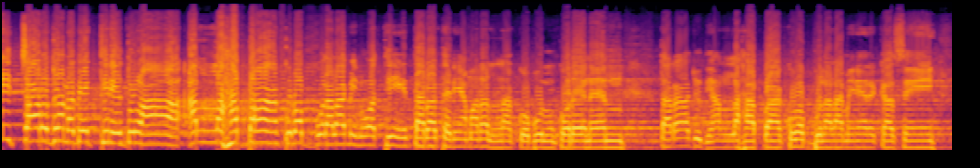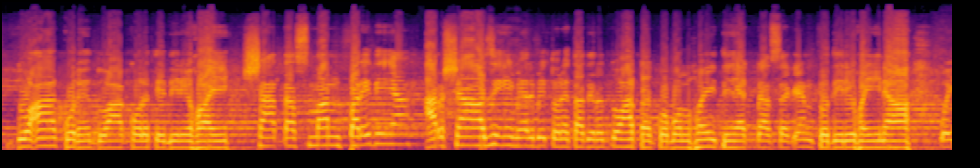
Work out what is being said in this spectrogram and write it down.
এই চারজন ব্যক্তির দোয়া আল্লাহ পাক রব্বুল আলামিন অতি তাড়াতাড়ি আমার আল্লাহ কবুল করে নেন। তারা যদি আল্লাহ পাক রব্বুল আলামিনের কাছে দোয়া করে, দোয়া করতে দেরি হয়। সাত আসমান পাড়ি দিয়া আর শাহিমের ভিতরে তাদের দোয়াটা কবল হইতে একটা সেকেন্ড তো দেরি হয় না। ওই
